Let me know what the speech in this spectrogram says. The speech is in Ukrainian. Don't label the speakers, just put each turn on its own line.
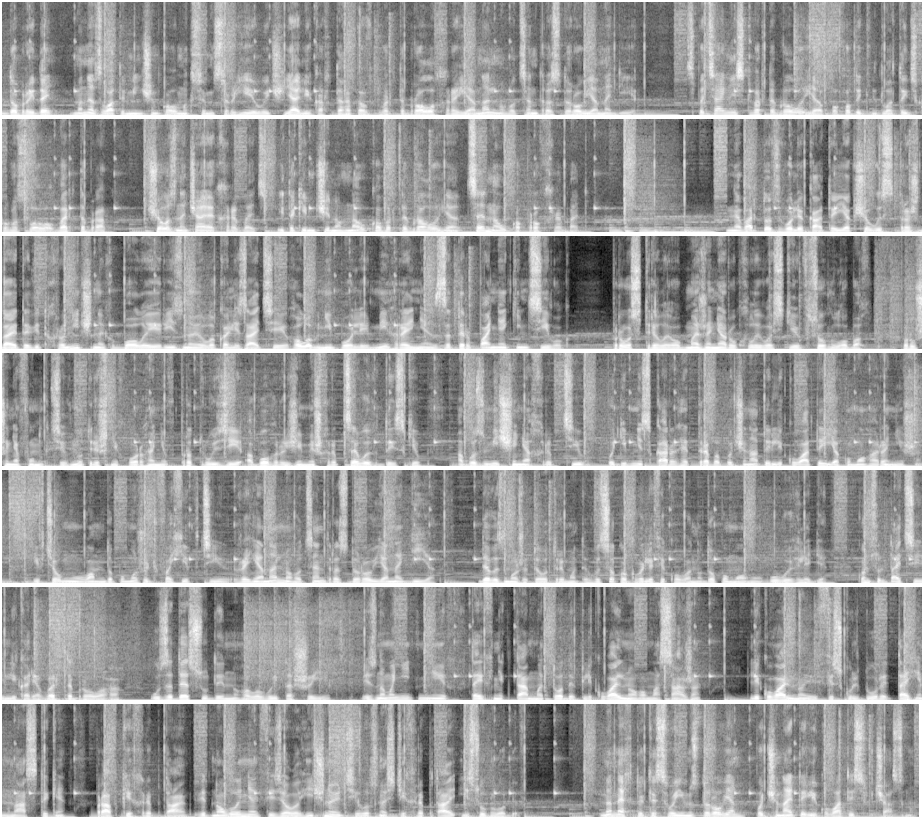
Добрий день, мене звати Мінченков Максим Сергійович, я лікар-терапевт-вертебролог регіонального центру здоров'я Надія. Спеціальність вертебрологія походить від латинського слова вертебра, що означає хребець, і таким чином наука вертебрологія це наука про хребет. Не варто зволікати, якщо ви страждаєте від хронічних болей різної локалізації, головні болі, мігрені, затерпання кінцівок, простріли, обмеження рухливості в суглобах, порушення функцій внутрішніх органів, протрузії або грижі міжхребцевих дисків або зміщення хребців. Подібні скарги треба починати лікувати якомога раніше, і в цьому вам допоможуть фахівці регіонального центру здоров'я Надія, де ви зможете отримати висококваліфіковану допомогу у вигляді консультації лікаря-вертебролога, УЗД судин голови та шиї, різноманітних технік та методик лікувального масажа, лікувальної фізкультури та гімнастики, правки хребта, відновлення фізіологічної цілісності хребта і суглобів. Не нехтуйте своїм здоров'ям, починайте лікуватись вчасно.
